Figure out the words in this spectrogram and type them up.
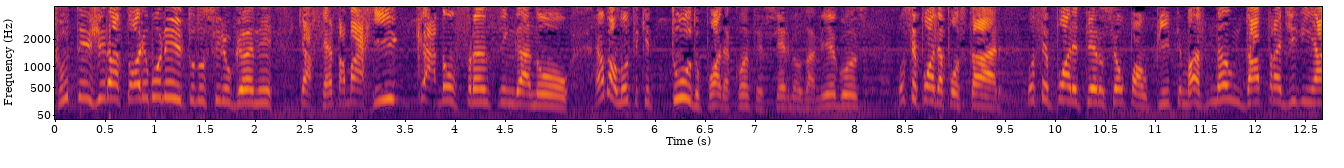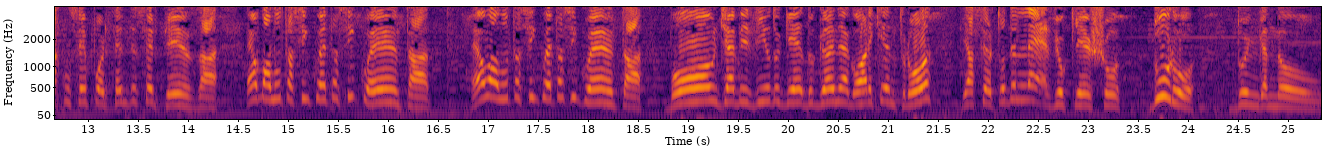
Chute giratório bonito do Círio Gane, que acerta a barriga do Francis enganou. É uma luta que tudo pode acontecer, meus amigos. Você pode apostar, você pode ter o seu palpite, mas não dá para adivinhar com 100% de certeza. É uma luta 50-50. É uma luta 50-50. Bom jabzinho do, do Gane agora que entrou e acertou de leve o queixo duro do Enganou.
